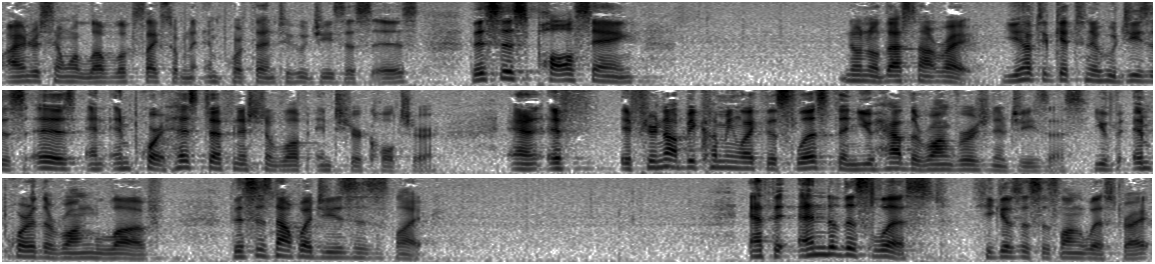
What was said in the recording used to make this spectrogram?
I understand what love looks like, so I'm going to import that into who Jesus is. This is Paul saying, no, no, that's not right. You have to get to know who Jesus is and import his definition of love into your culture. And if, if you're not becoming like this list, then you have the wrong version of Jesus. You've imported the wrong love. This is not what Jesus is like. At the end of this list, he gives us this long list, right?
